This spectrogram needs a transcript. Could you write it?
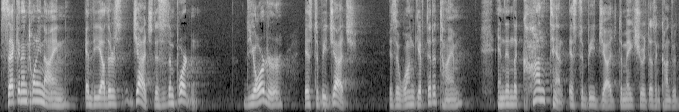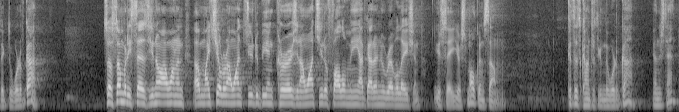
Second and 29, and the others judge. This is important. The order is to be judged. Is it one gift at a time? And then the content is to be judged to make sure it doesn't contradict the Word of God. So if somebody says, you know, I want to, uh, my children, I want you to be encouraged and I want you to follow me. I've got a new revelation. You say you're smoking something because it's contradicting the Word of God. You understand?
